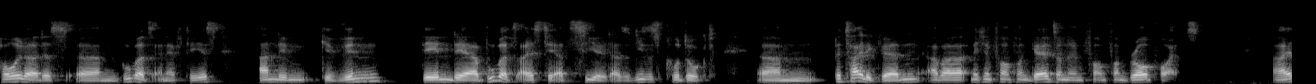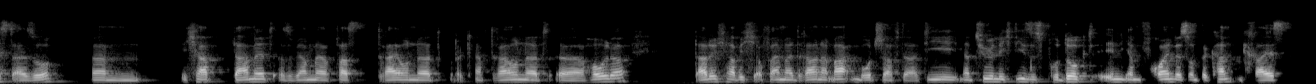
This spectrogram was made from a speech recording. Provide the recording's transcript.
Holder des ähm, Buberts NFTs an dem Gewinn, den der Buberts IST erzielt, also dieses Produkt, ähm, beteiligt werden, aber nicht in Form von Geld, sondern in Form von Bro Points. Heißt also, ähm, ich habe damit, also wir haben ja fast 300 oder knapp 300 äh, Holder. Dadurch habe ich auf einmal 300 Markenbotschafter, die natürlich dieses Produkt in ihrem Freundes- und Bekanntenkreis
